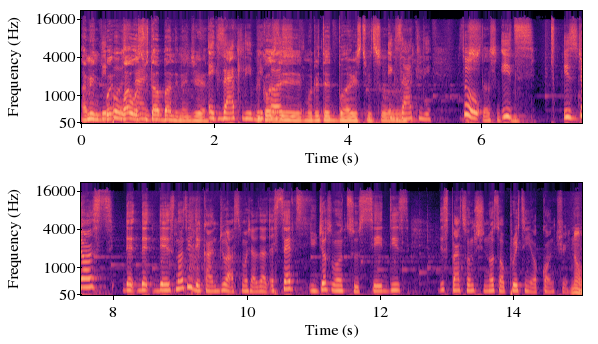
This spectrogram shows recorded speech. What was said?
I mean, wh- why was and- Twitter banned in Nigeria? Exactly because, because, they moderated Buhari's tweet. So exactly. So it. it's it's just that that there's nothing they can do as much as that except you just want to say this this platform should not operate in your country. No,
